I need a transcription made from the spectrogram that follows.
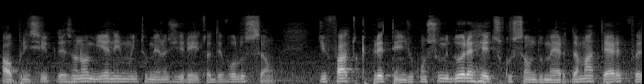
ao princípio da isonomia, nem muito menos direito à devolução. De fato, o que pretende o consumidor é a rediscussão do mérito da matéria, que foi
